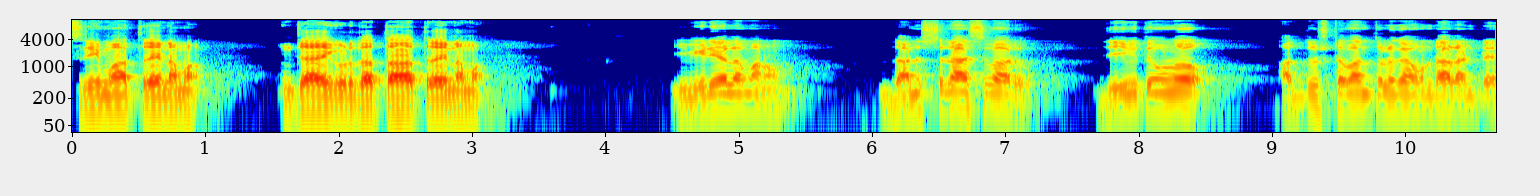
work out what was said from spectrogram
శ్రీమాత్రే నమ. జయ గురు దత్తాత్రేయ నమ. ఈ వీడియోలో మనం ధనుసు రాశి వారు జీవితంలో అదృష్టవంతులుగా ఉండాలంటే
